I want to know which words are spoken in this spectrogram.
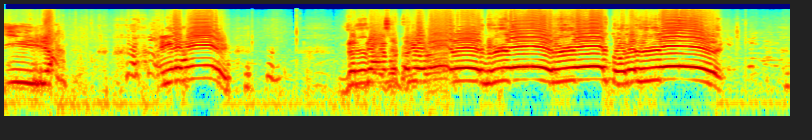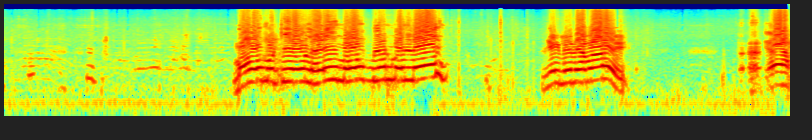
Ý da. anh em ơi giật ra một đấy lên. Huy ơi, Huy ơi, cố lên Huy ơi. Mau một triệu lấy, mau biến mình lên. nhanh lên em ơi à,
